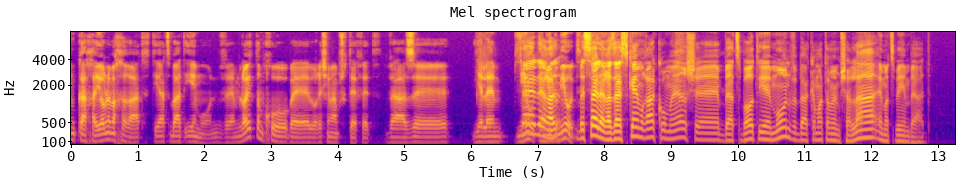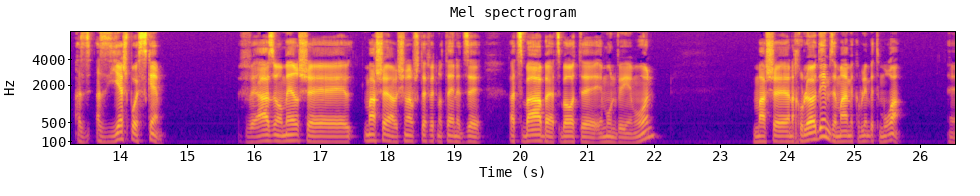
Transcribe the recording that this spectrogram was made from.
אם ככה, יום למחרת תהיה הצבעת אי אמון, והם לא יתמכו ברשימה המשותפת, ואז אה, יהיה להם מיעוט, הם בסדר, במיעוט. בסדר, אז ההסכם רק אומר שבהצבעות אי אמון ובהקמת הממשלה הם מצביעים בעד. אז, אז יש פה הסכם. ואז זה אומר שמה שהרשימה המשותפת נותנת זה הצבעה בהצבעות אה, אמון ואי אמון. מה שאנחנו לא יודעים זה מה הם מקבלים בתמורה. אה,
